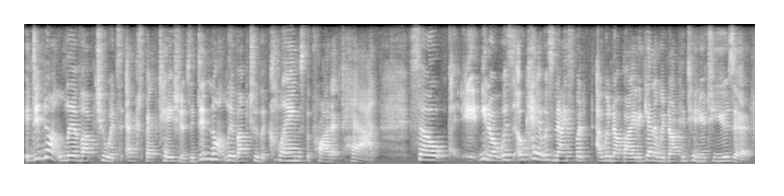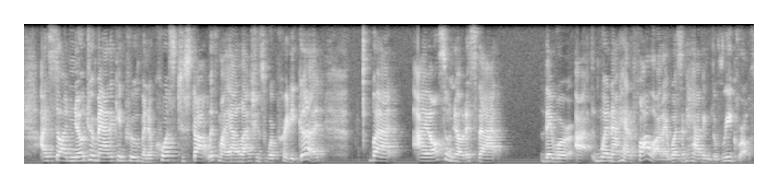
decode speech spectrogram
it did not live up to its expectations. It did not live up to the claims the product had. So, it, you know, it was okay, it was nice, but I would not buy it again. I would not continue to use it. I saw no dramatic improvement. Of course, to start with, my eyelashes were pretty good, but I also noticed that they were, uh, when I had a fallout, I wasn't having the regrowth.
